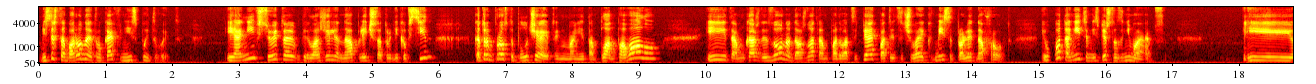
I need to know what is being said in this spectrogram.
Министерство обороны этого кайфа не испытывает. И они все это переложили на плечи сотрудников СИН, которым просто получают им они там план по валу, и там каждая зона должна там по 25, по 30 человек в месяц отправлять на фронт. И вот они этим неспешно занимаются. И,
